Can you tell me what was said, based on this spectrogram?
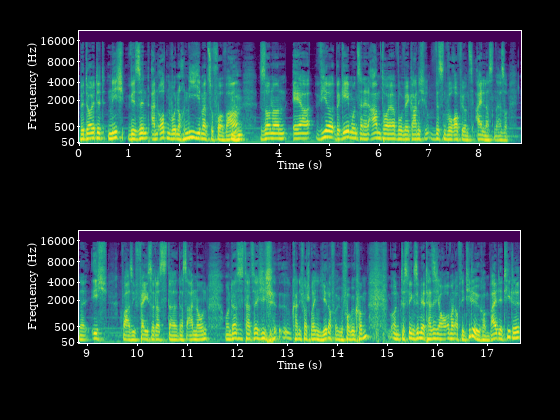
bedeutet nicht, wir sind an Orten, wo noch nie jemand zuvor war, Mhm. sondern eher, wir begeben uns in ein Abenteuer, wo wir gar nicht wissen, worauf wir uns einlassen. Also, ne, ich quasi face das, da- das Unknown. Und das ist tatsächlich, kann ich versprechen, in jeder Folge vorgekommen. Und deswegen sind wir tatsächlich auch irgendwann auf den Titel gekommen, weil der Titel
